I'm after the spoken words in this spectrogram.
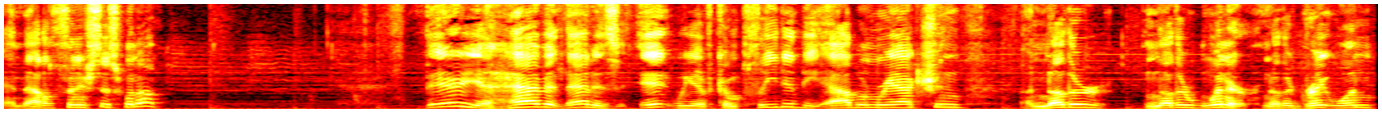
and that'll finish this one up there you have it. That is it. We have completed the album reaction. Another another winner, another great one.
